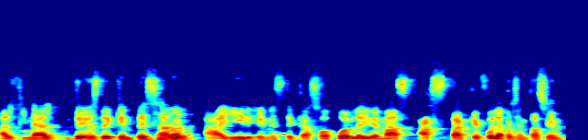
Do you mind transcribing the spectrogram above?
al final, desde que empezaron a ir, en este caso, a Puebla y demás, hasta que fue la presentación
